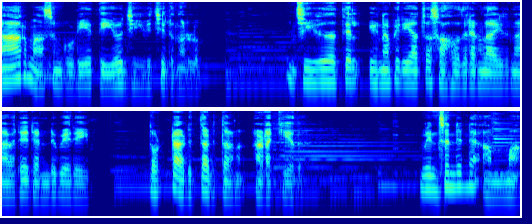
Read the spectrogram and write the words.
ആറ് മാസം കൂടിയേ തിയോ ജീവിച്ചിരുന്നുള്ളൂ. ജീവിതത്തിൽ ഇണപിരിയാത്ത സഹോദരങ്ങളായിരുന്ന അവരെ രണ്ടുപേരെയും തൊട്ടടുത്തടുത്താണ് അടക്കിയത്. വിൻസെന്റിന്റെ അമ്മ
